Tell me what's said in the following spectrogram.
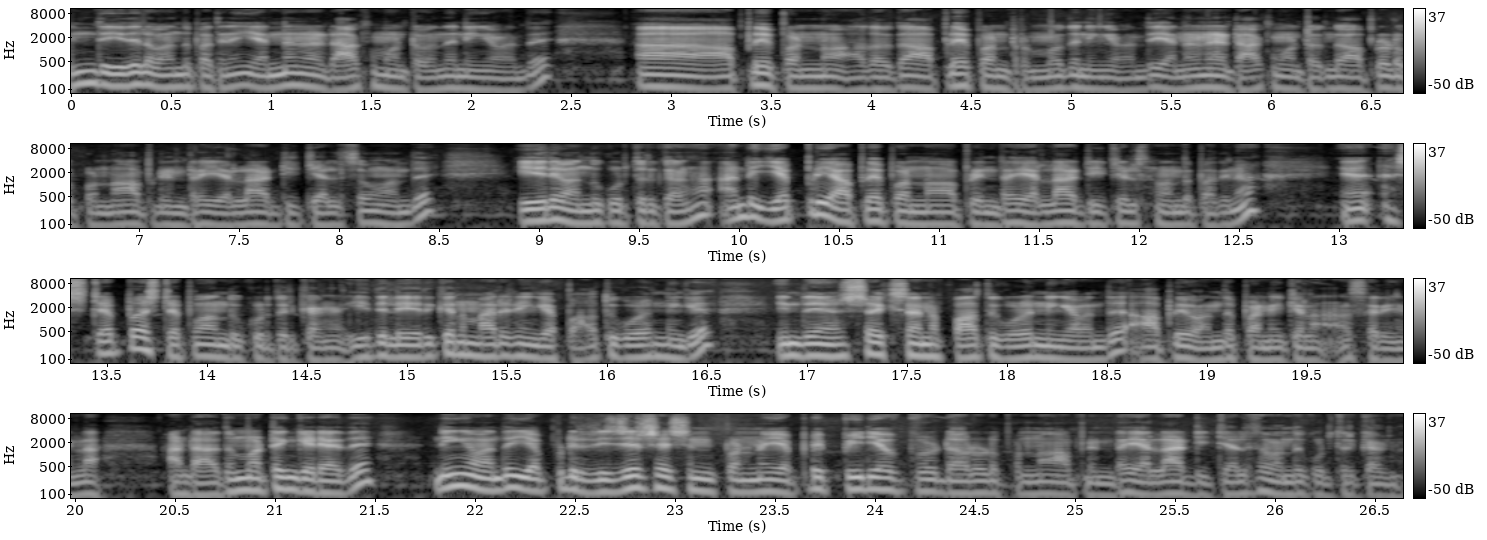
இந்த இதில் வந்து பார்த்தீங்கன்னா என்னென்ன டாக்குமெண்ட்டை வந்து நீங்கள் வந்து அப்ளை பண்ணணும் அதாவது அப்ளை பண்ணுற போது நீங்கள் வந்து என்னென்ன டாக்குமெண்ட் வந்து அப்லோட் பண்ணணும் அப்படின்ற எல்லா டீட்டெயில்ஸும் வந்து இதில் வந்து கொடுத்துருக்காங்க. அண்ட் எப்படி அப்ளை பண்ணணும் அப்படின்ற எல்லா டீட்டெயில்ஸும் வந்து பார்த்திங்கன்னா ஸ்டெப் பை ஸ்டெப்பாக வந்து கொடுத்துருக்காங்க. இதில் இருக்கிற மாதிரி நீங்கள் பார்த்து கூட நீங்கள் இந்த இன்ஸ்ட்ரக்ஷனை பார்த்து கூட நீங்கள் வந்து அப்படியே வந்து பண்ணிக்கலாம். சரிங்களா? அண்ட் அது மட்டும் கிடையாது. நீங்கள் வந்து எப்படி ரிஜிஸ்ட்ரேஷன் பண்ணணும் எப்படி பிடிஎஃப் டவுன்லோட் பண்ணணும் அப்படின்ற எல்லா டீட்டெயில்ஸும் வந்து கொடுத்துருக்காங்க.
